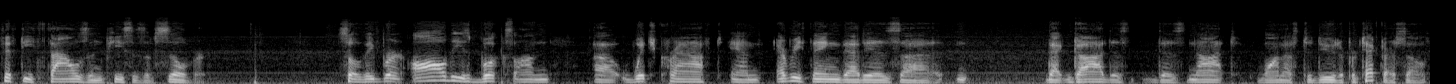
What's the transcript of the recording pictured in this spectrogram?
50,000 pieces of silver. So they burn all these books on uh, witchcraft and everything that is uh, that God does does not want us to do to protect ourselves.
